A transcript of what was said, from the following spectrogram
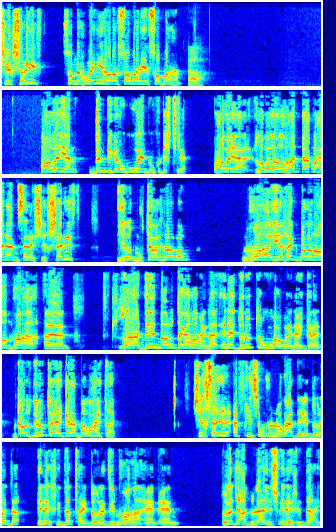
sheekh shariif soo madaxweynihii hore soomaaliya soo maahan ha waxa weeyaan dembiga ugu weyn buu ku dhex jiraa waxa weeyaan labadoodu hadda waxaan aaminsanahay sheekh shariif iyo mukhtaar robow muxuu ahaa iyo rag badan oo muxuu ahaa laadiin baan u dagaalamaynaa inay dunuubta ugu waaweyn ay galeen because dunuubta ay galeen baa waxay tahay sheekh shariif afkiisa wuxuu nooga caddeeya dowladda inay riddo tahay dowladdii muxuu ahaa dowladdii cabdullaahi yuusuf inay riddahay.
